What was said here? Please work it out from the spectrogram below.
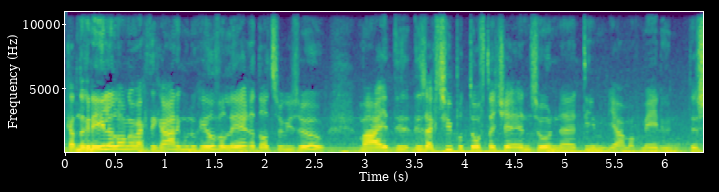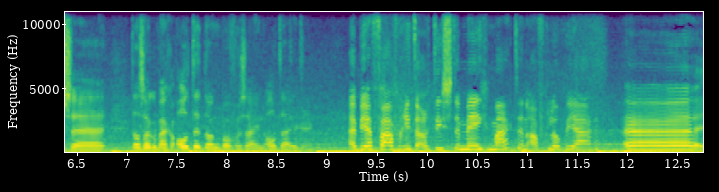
heb nog een hele lange weg te gaan. Ik moet nog heel veel leren, dat sowieso. Maar het, het is echt super tof dat je in zo'n team ja, mag meedoen. Dus daar zal ik hem echt altijd dankbaar voor zijn. Altijd. Heb jij favoriete artiesten meegemaakt in de afgelopen jaren? Eh,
